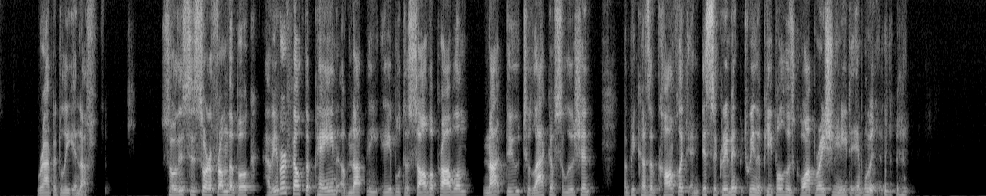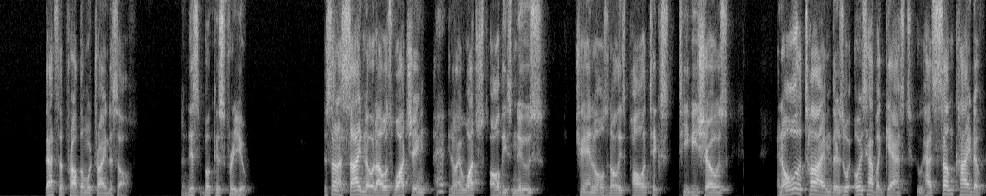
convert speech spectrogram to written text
rapidly enough. So this is sort of from the book. Have you ever felt the pain of not being able to solve a problem, not due to lack of solution, but because of conflict and disagreement between the people whose cooperation you need to implement? That's the problem we're trying to solve. And this book is for you. Just on a side note, I was watching, you know, I watched all these news channels and all these politics TV shows. And all the time, there's always have a guest who has some kind of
